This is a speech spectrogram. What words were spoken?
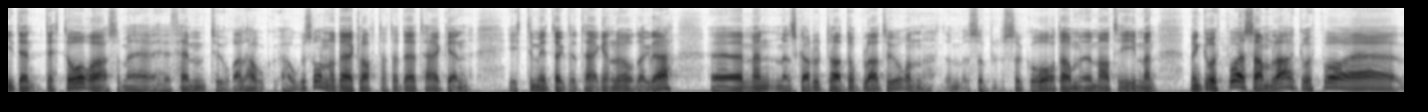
i den, dette året. altså Vi har fem turer Haugesund. og Det er klart at det tar en ettermiddag, det tar en lørdag, det. Eh, men, men, skal du ta doble turen, så, så, går det mye mer tid. Men, men gruppa er samla. Gruppa er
